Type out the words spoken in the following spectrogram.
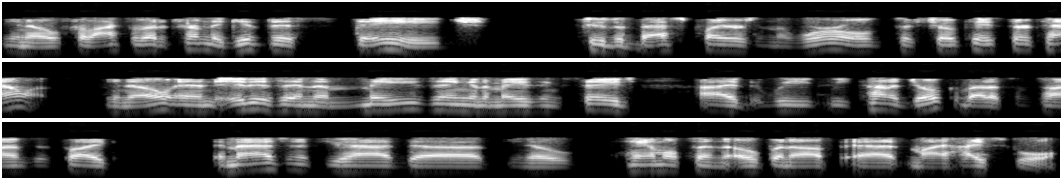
you know, for lack of a better term, they give this stage to the best players in the world to showcase their talent, you know, and it is an amazing, an amazing stage. I, we, we kind of joke about it sometimes. It's like, imagine if you had, uh, you know, Hamilton open up at my high school,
